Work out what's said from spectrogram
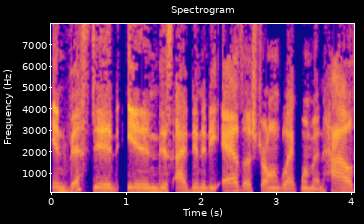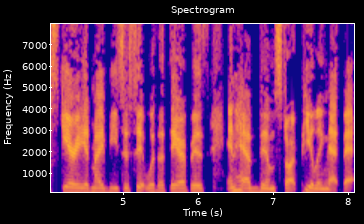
invested in this identity as a strong black woman, how scary it might be to sit with a therapist and have them start peeling that back.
